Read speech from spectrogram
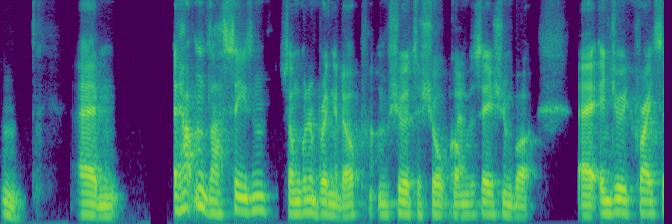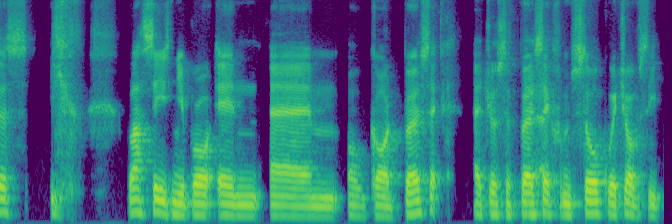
hmm. um, it happened last season, so I'm going to bring it up. I'm sure it's a short conversation, but uh, injury crisis. last season, you brought in um, oh god, Bursik, uh, Josef Bursik yeah. from Stoke, which obviously,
